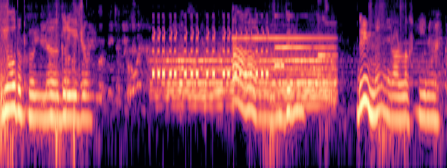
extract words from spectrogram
Io voto per il grigio. Dream. Era alla fine.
